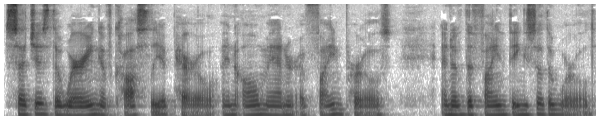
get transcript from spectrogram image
such as the wearing of costly apparel, and all manner of fine pearls, and of the fine things of the world.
